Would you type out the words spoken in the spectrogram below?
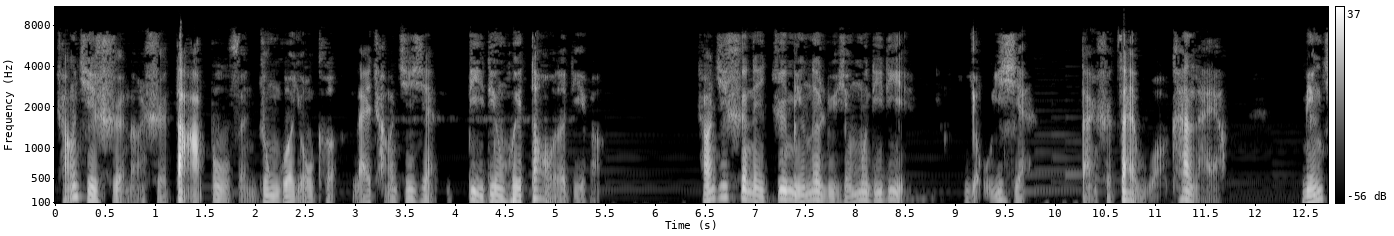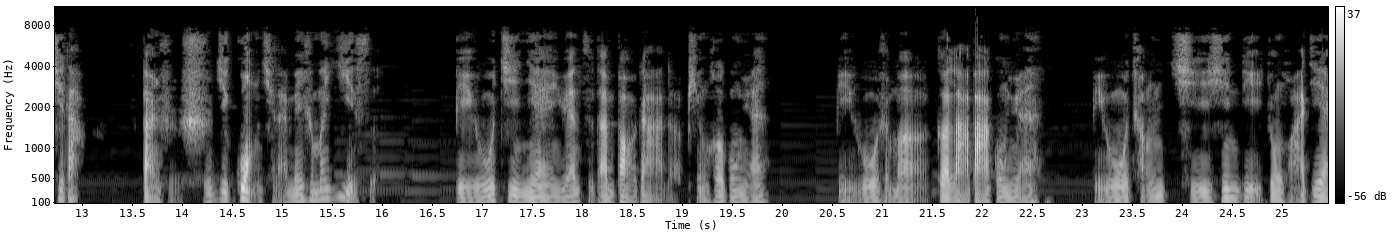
长崎市呢是大部分中国游客来长崎县必定会到的地方。长崎市内知名的旅行目的地有一些，但是在我看来啊，名气大，但是实际逛起来没什么意思。比如纪念原子弹爆炸的平和公园，比如什么格拉巴公园，比如长崎新地中华街，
